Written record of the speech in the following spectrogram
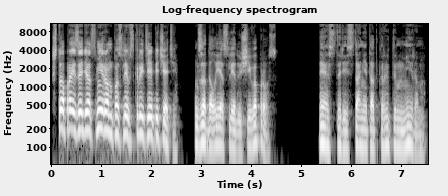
Что произойдет с миром после вскрытия печати? Задал я следующий вопрос. Эстери станет открытым миром,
